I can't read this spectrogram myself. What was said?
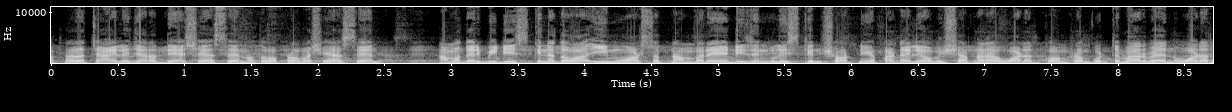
আপনারা চাইলে যারা দেশে আছেন অথবা প্রবাসে আছেন, আমাদের বিডি স্ক্রিনে দেওয়া ইমো হোয়াটসঅ্যাপ নাম্বারে ডিজাইনগুলো স্ক্রিনশট নিয়ে ফাটাইলে অবশ্যই আপনারা অর্ডার কনফার্ম করতে পারবেন। অর্ডার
